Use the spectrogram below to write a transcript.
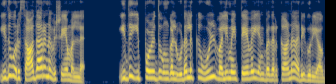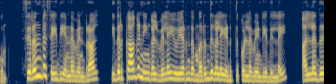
இது ஒரு சாதாரண விஷயம் அல்ல. இது இப்பொழுது உங்கள் உடலுக்கு உள் வலிமை தேவை என்பதற்கான அறிகுறியாகும். சிறந்த செய்தி என்னவென்றால் இதற்காக நீங்கள் விலையுயர்ந்த மருந்துகளை எடுத்துக்கொள்ள வேண்டியதில்லை அல்லது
